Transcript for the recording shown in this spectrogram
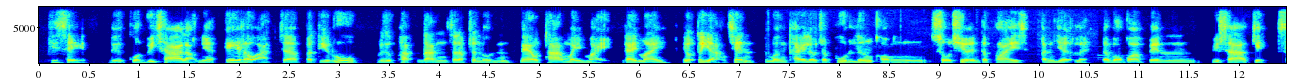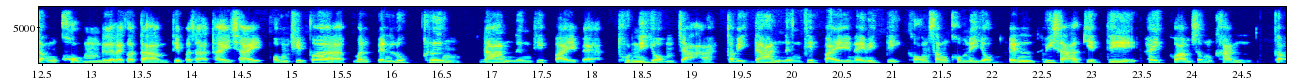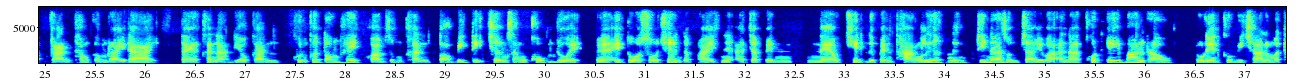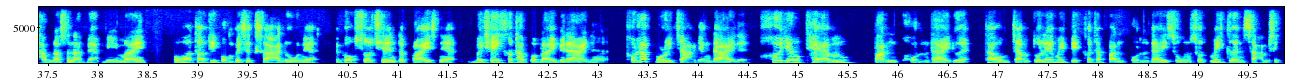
พิเศษ หรือกวดวิชาเหล่านี้เออเราอาจจะปฏิรูปหรือผลักดันสนับสนุนแนวทางใหม่ ๆ ได้ไหม ยกตัวอย่างเช่น เมืองไทยเราจะพูดเรื่องของ social enterprise กันเยอะเลยจะบอกว่าเป็นวิสาหกิจสังคมหรืออะไรก็ตามที่ภาษาไทยใช้ ผมคิดว่ามันเป็นลูกครึ่งด้านหนึ่งที่ไปแบบทุนนิยมจ๋ากับอีกด้านหนึ่งที่ไปในมิติของสังคมนิยม เป็นวิสาหกิจที่ให้ความสำคัญกับการทำกำไรได้ แต่ขณะเดียวกันคุณก็ต้องให้ความสำคัญต่อมิติเชิงสังคมด้วยเพราะไอ้ตัว social enterprise เนี่ยอาจจะเป็นแนวคิดหรือเป็นทางเลือกหนึ่ง ที่น่าสนใจว่าอนาคตเอ๊ะบ้านเราโรงเรียนกวดวิชาเรามาทำลักษณะแบบนี้ไหม เพราะว่าเท่าที่ผมไปศึกษาดูเนี่ยไอ้พวก social enterprise เนี่ยไม่ใช่เขาทำกำไรไม่ได้นะเขารับบริจาคยังได้เลยเขายังแถม ปันผลได้ด้วย ถ้าผมจำตัวเลขไม่ผิดเขาจะปันผลได้สูงสุดไม่เกิน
